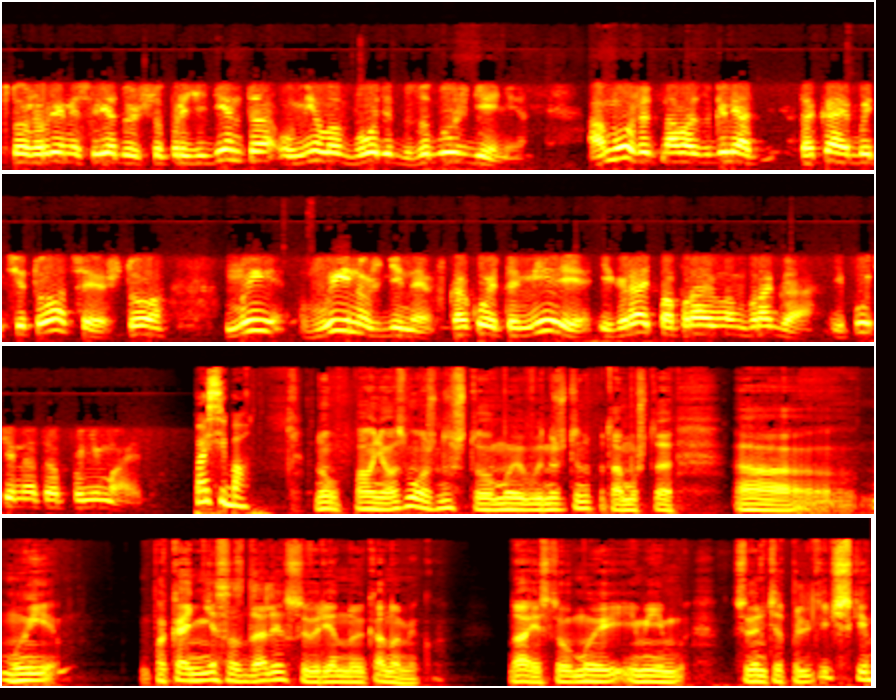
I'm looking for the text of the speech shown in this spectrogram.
в то же время следует, что президента умело вводит в заблуждение. А может, на ваш взгляд, такая быть ситуация, что мы вынуждены в какой-то мере играть по правилам врага, и Путин это понимает. Спасибо. Ну, вполне возможно, что мы вынуждены, потому что э, мы пока не создали суверенную экономику. Да, если мы имеем суверенитет политический,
